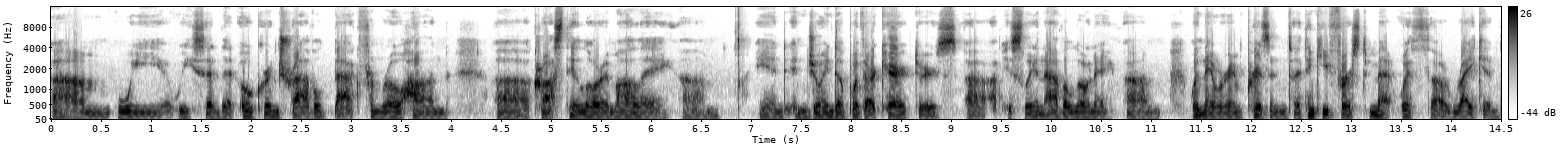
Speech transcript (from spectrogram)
um, we we said that Okran traveled back from Rohan uh, across the Olórë Mallë um, and and joined up with our characters, uh, obviously in Avallónë um, when they were imprisoned. I think he first met with uh, Riken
